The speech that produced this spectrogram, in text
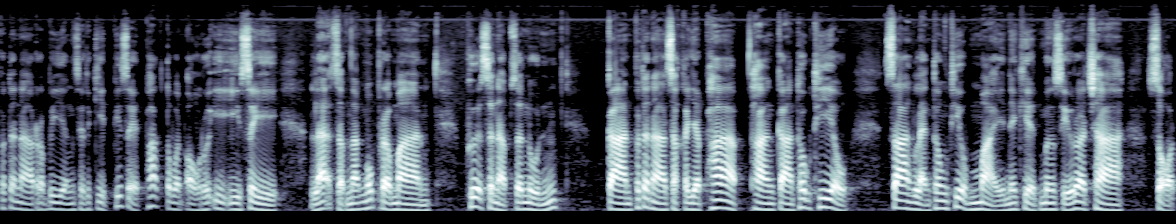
พัฒนาระเบียงเศรษฐกิจพิเศษภาคตะวันออกหรือ EEC และสำนักงบประมาณ เพื่อสนับสนุน การพัฒนาศักยภาพทางการท่องเที่ยว สร้างแหล่งท่องเที่ยวใหม่ในเขตเมืองศรีราชา สอด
